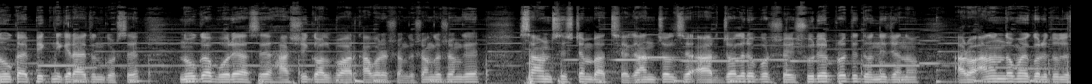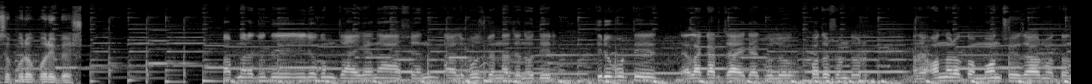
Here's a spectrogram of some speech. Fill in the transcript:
নৌকায় পিকনিকের আয়োজন করছে। নৌকা ভরে আছে হাসি, গল্প আর খাবারের সঙ্গে। সঙ্গে সঙ্গে সাউন্ড সিস্টেম বাজছে, গান চলছে আর জলের উপর সেই সুরের প্রতিধ্বনি যেন আরও আনন্দময় করে তুলেছে পুরো পরিবেশ। আপনারা যদি এরকম জায়গায় না আসেন, তাহলে বুঝবেন না যে নদীর তীরবর্তী এলাকার জায়গাগুলো কত সুন্দর মানে অন্যরকম মন ছুঁয়ে যাওয়ার মতন।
